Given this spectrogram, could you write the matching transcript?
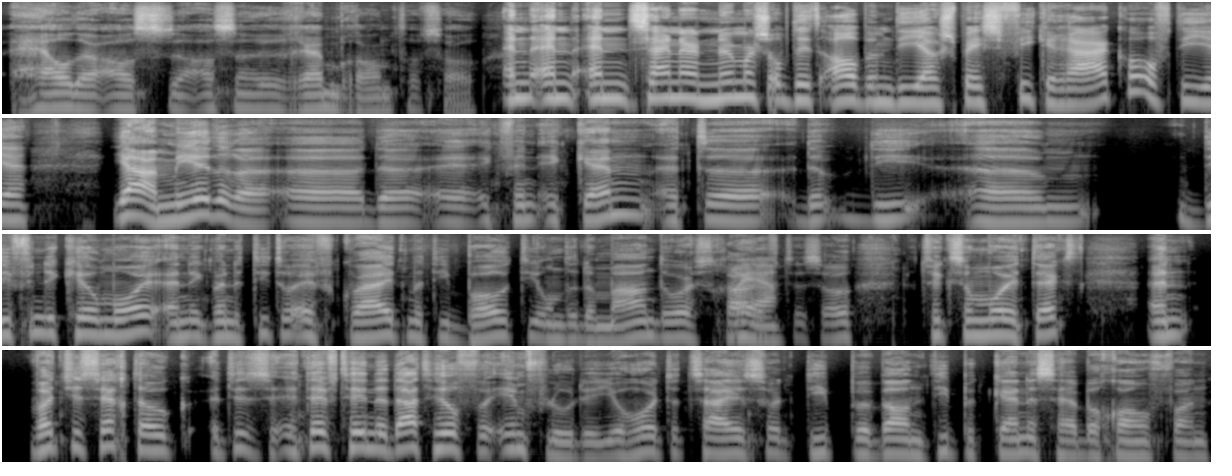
helder als, als een Rembrandt of zo. En, en, en zijn er nummers op dit album die jou specifiek raken? Of die je... Ja, meerdere. Uh, de, uh, ik vind, ik ken het, de, die... Um, die vind ik heel mooi. En ik ben de titel even kwijt met die boot die onder de maan doorschuift. Oh ja. en zo. Dat vind ik zo'n mooie tekst. En wat je zegt ook, het, is, het heeft inderdaad heel veel invloeden. Je hoort dat zij een soort diepe, wel een diepe kennis hebben gewoon van,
